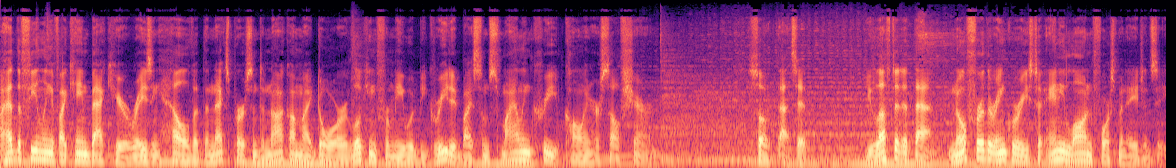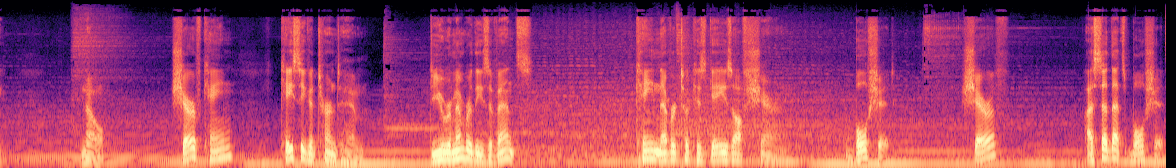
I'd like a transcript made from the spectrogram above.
I had the feeling if I came back here raising hell that the next person to knock on my door looking for me would be greeted by some smiling creep calling herself Sharon. So that's it. You left it at that. No further inquiries to any law enforcement agency. No. Sheriff Kane? Casey could turn to him. Do you remember these events? Kane never took his gaze off Sharon. Bullshit. Sheriff? I said that's bullshit.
